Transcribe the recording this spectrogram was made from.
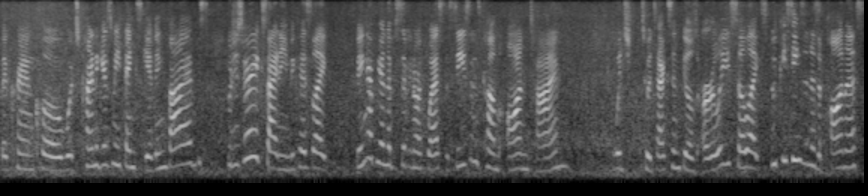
the cran clove, which kind of gives me Thanksgiving vibes, which is very exciting because, like, being up here in the Pacific Northwest, the seasons come on time, which to a Texan feels early. So, like, spooky season is upon us,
